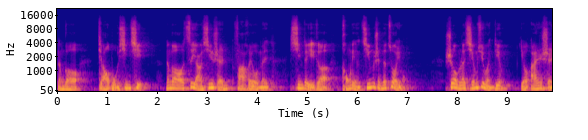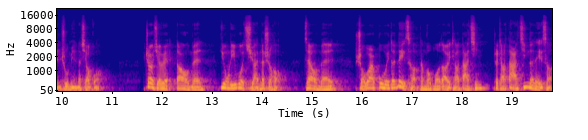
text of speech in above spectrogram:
能够调补心气，能够滋养心神，发挥我们心的一个统领精神的作用，使我们的情绪稳定，有安神助眠的效果。这个穴位，当我们用力握拳的时候，在我们手腕部位的内侧，能够摸到一条大筋，这条大筋的内侧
